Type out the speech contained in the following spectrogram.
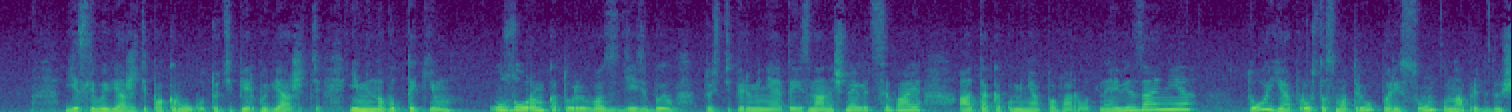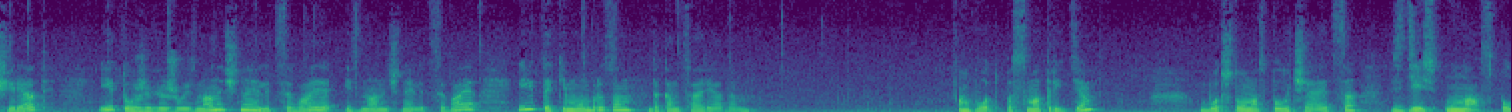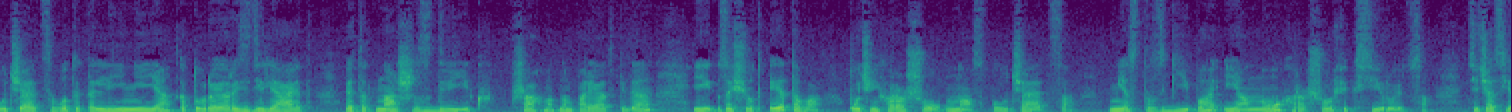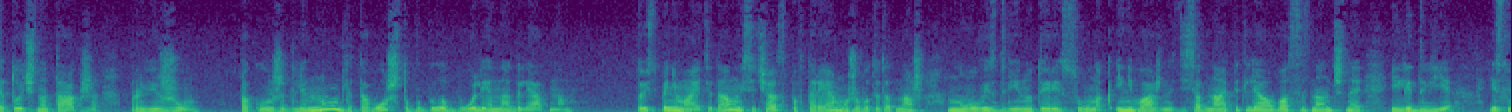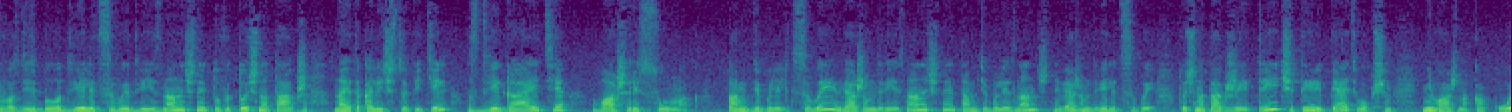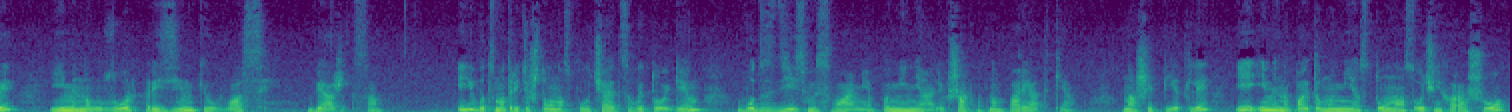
Если вы вяжете по кругу, то теперь вы вяжете именно вот таким узором, который у вас здесь был. То есть теперь у меня это изнаночная лицевая. А так как у меня поворотное вязание, то я просто смотрю по рисунку на предыдущий ряд и тоже вяжу изнаночная, лицевая, изнаночная, лицевая и таким образом до конца ряда. Вот, посмотрите, вот что у нас получается. Здесь у нас получается вот эта линия, которая разделяет этот наш сдвиг в шахматном порядке, да, и за счет этого очень хорошо у нас получается место сгиба, и оно хорошо фиксируется. Сейчас я точно так же провяжу такую же длину для того, чтобы было более наглядно. То есть, понимаете, да, мы сейчас повторяем уже вот этот наш новый сдвинутый рисунок. И неважно, здесь одна петля у вас изнаночная или две. Если у вас здесь было две лицевые, две изнаночные, то вы точно так же на это количество петель сдвигаете ваш рисунок. Там, где были лицевые, вяжем 2 изнаночные, там, где были изнаночные, вяжем 2 лицевые. Точно так же и 3, 4, 5, в общем, неважно какой именно узор резинки у вас вяжется. И вот смотрите, что у нас получается в итоге. Вот здесь мы с вами поменяли в шахматном порядке наши петли. И именно по этому месту у нас очень хорошо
